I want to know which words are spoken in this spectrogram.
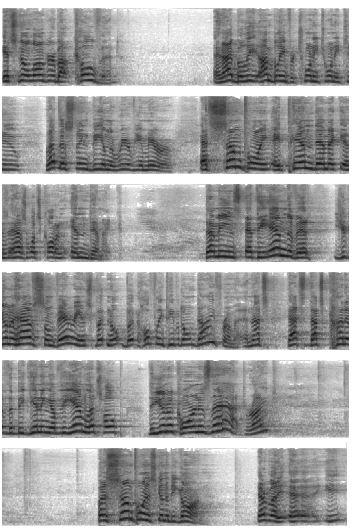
it's no longer about COVID, and I believe I'm believing for 2022, let this thing be in the rearview mirror. At some point, a pandemic has what's called an endemic. That means at the end of it, you're going to have some variants, but no, but hopefully people don't die from it. And that's that's that's kind of the beginning of the end. Let's hope the unicorn is that, right? But at some point, it's going to be gone. Everybody, uh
